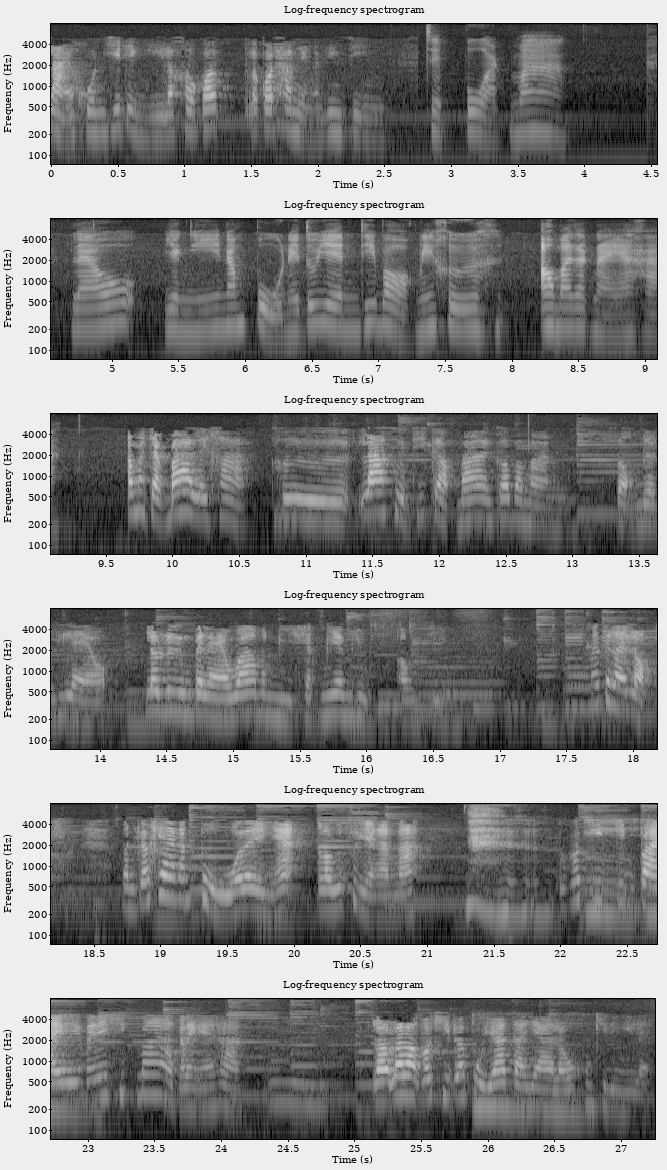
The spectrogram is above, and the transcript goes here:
หลายคนคิดอย่างนี้แล้วเขาก็แล้วก็ทำอย่างนั้นจริงเจ็บปวดมาก แล้วอย่างนี้น้ำปูในตู้เย็นที่บอกนี่คือ เอามาจากไหนอะคะๆเอามาจากบ้านเลยค่ะ คือล่าสุดที่กลับบ้านก็ประมาณสองเดือนที่แล้ว เราลืมไปแล้วว่ามันมีแคดเมียมอยู่เอาจริงอืมไม่เป็นไรหรอก มันก็แค่น้ำปูอะไรอย่างเงี้ย เรารู้สึกอย่างนั้นนะ ก็กินอืมกินไปไม่ได้คิดมากอะไรเงี้ยค่ะ อืมแล้วแล้วเราก็คิดว่าปู่ย่าตายายเราก็คงคิดอย่างนี้แหละ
